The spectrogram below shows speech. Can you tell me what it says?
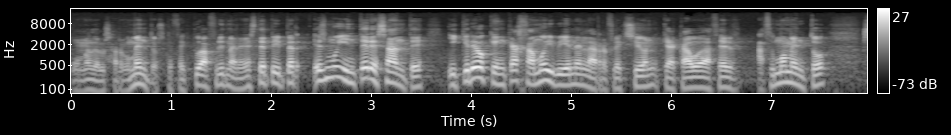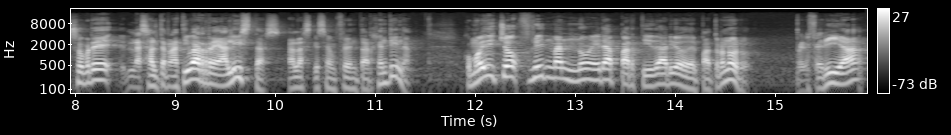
uno de los argumentos que efectúa Friedman en este paper, es muy interesante y creo que encaja muy bien en la reflexión que acabo de hacer hace un momento sobre las alternativas realistas a las que se enfrenta Argentina. Como he dicho, Friedman no era partidario del patrón oro prefería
